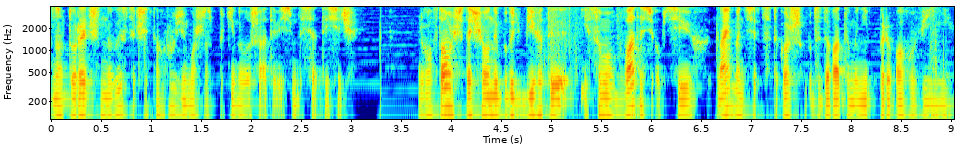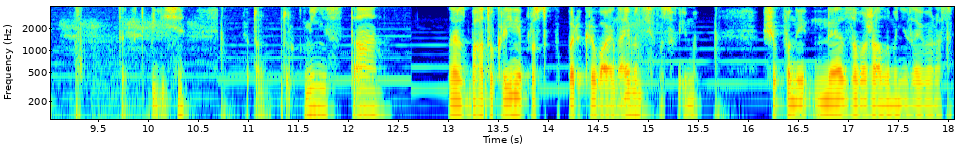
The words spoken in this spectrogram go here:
на Туреччину не вистачить, на Грузію можна спокійно лишати 80 тисяч. Прикол в тому, що те, що вони будуть бігати і самовбиватись об цих найманців, це також буде давати мені перевагу війні. Так, в Тбілісі. Що там? Туркменістан. Зараз багато країн я просто перекриваю найманцями своїми, щоб вони не заважали мені зайвий раз.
